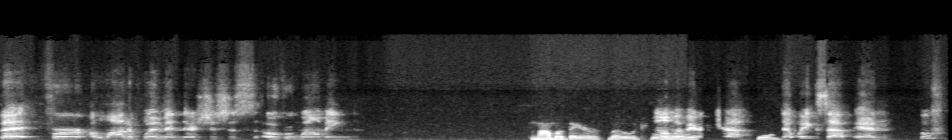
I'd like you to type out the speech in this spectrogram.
but for a lot of women, there's just this overwhelming mama bear mode. Mama know? bear, yeah, yeah, that wakes up and oof,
